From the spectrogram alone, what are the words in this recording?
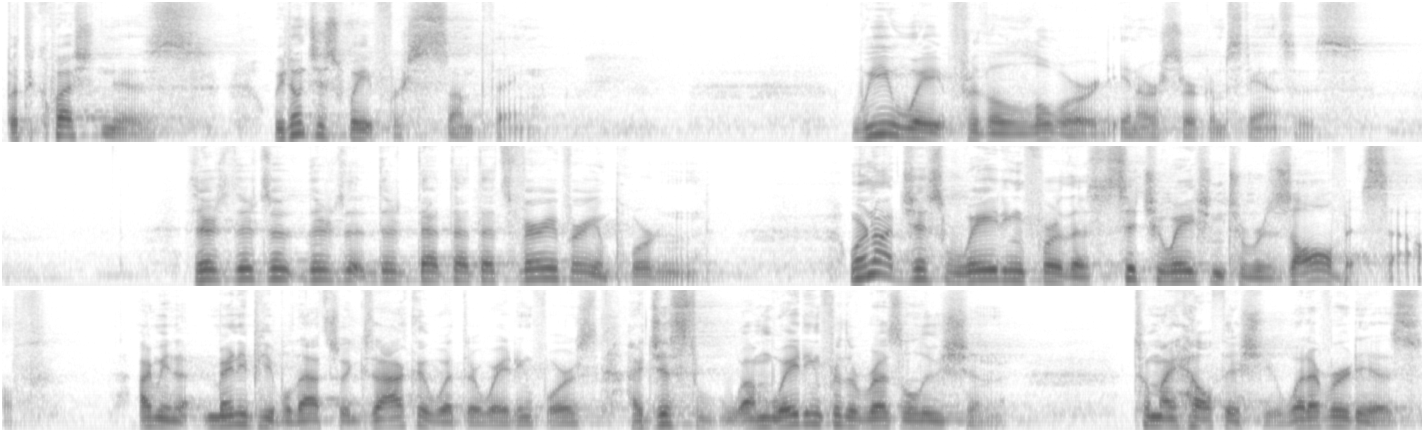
But the question is, we don't just wait for something we wait for the Lord in our circumstances. There's, there's a, there's a, there, that, that, that's very, very important. We're not just waiting for the situation to resolve itself. I mean, many people, that's exactly what they're waiting for. Is I just, I'm waiting for the resolution to my health issue, whatever it is.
